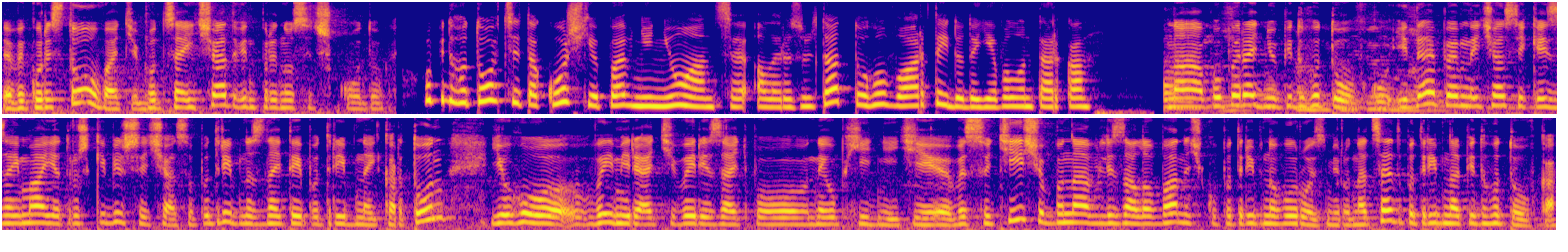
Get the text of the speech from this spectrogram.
використовувати, бо цей чад він приносить шкоду. У підготовці також є певні нюанси, але результат того вартий, додає волонтерка. На попередню підготовку іде певний час, який займає трошки більше часу. Потрібно знайти потрібний картон, його виміряти, вирізати по необхідній висоті, щоб вона влізала в баночку потрібного розміру. На це потрібна підготовка.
